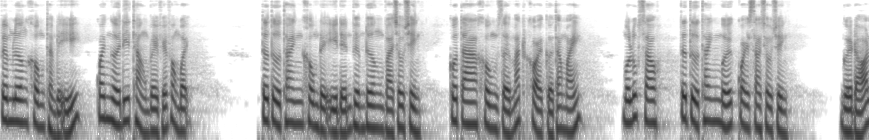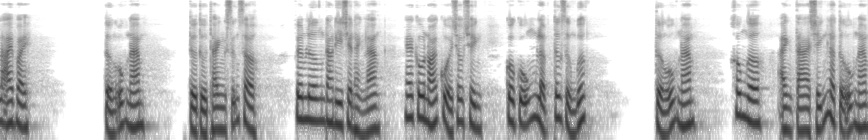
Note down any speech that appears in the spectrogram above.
Viêm Lương không thèm để ý, quay người đi thẳng về phía phòng bệnh. Từ Từ Thanh không để ý đến Viêm Lương và Châu Trình, cô ta không rời mắt khỏi cửa thang máy. Một lúc sau, Từ Từ Thanh mới quay sang Châu Trình. "Người đó là ai vậy?" "Tưởng Úc Nam." Từ Từ Thanh sững sờ. Viêm Lương đang đi trên hành lang, nghe câu nói của Châu Trình, cô cũng lập tức dừng bước. Tưởng Úc Nam, không ngờ anh ta chính là Tưởng Úc Nam.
